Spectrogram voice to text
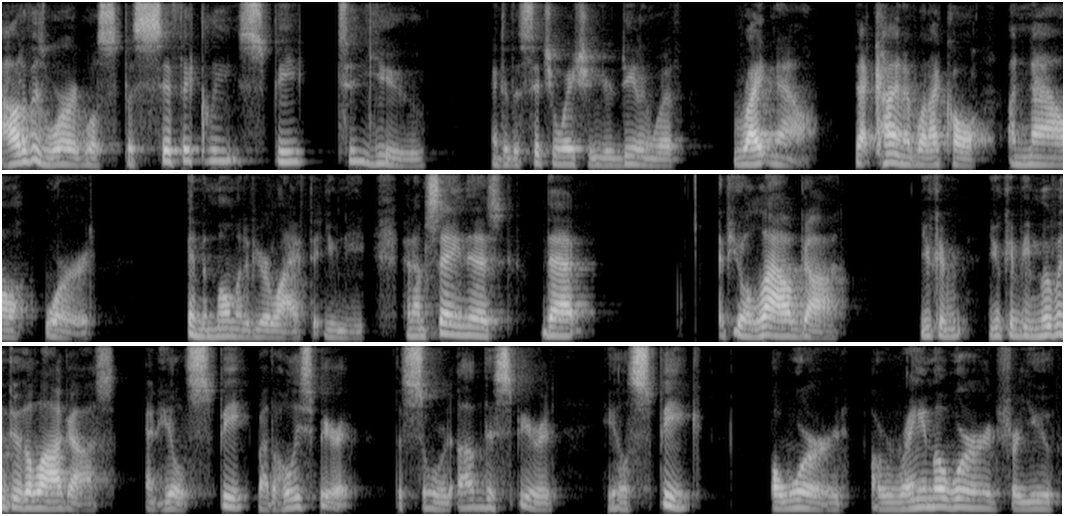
out of His Word, will specifically speak to you and to the situation you're dealing with right now. That kind of what I call a now word in the moment of your life that you need. And I'm saying this that if you allow God, you can, you can be moving through the Logos and He'll speak by the Holy Spirit, the sword of the Spirit. He'll speak a word, a rhema word for you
